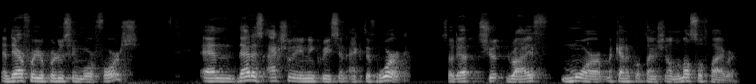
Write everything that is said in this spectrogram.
and therefore you're producing more force. And that is actually an increase in active work. So that should drive more mechanical tension on the muscle fiber.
